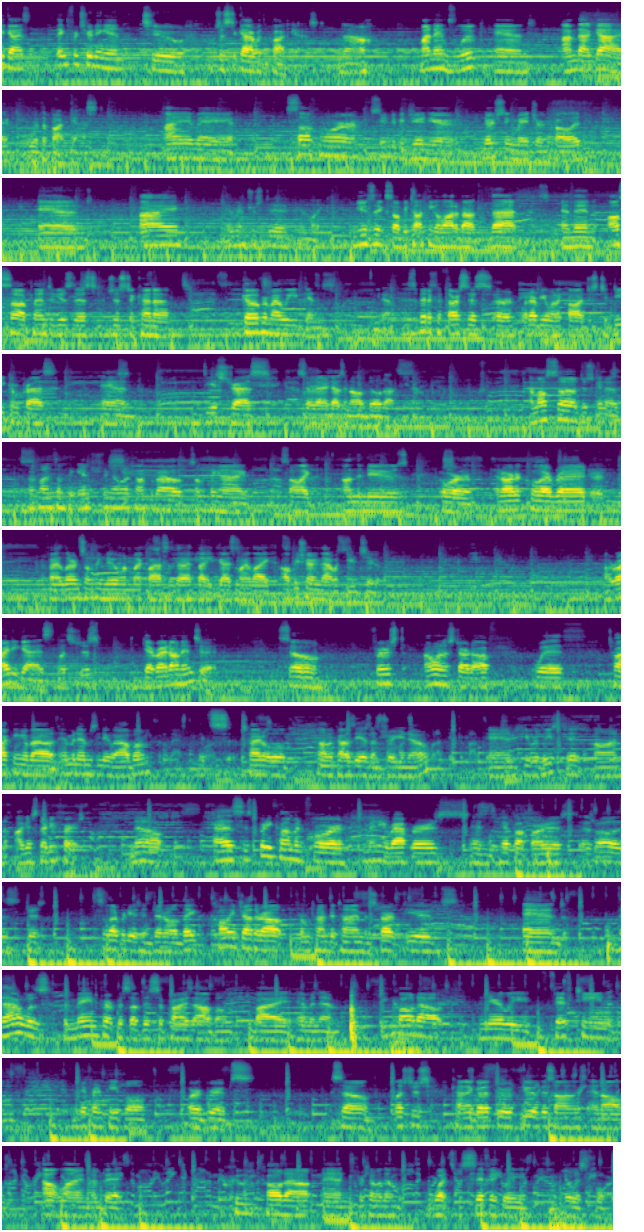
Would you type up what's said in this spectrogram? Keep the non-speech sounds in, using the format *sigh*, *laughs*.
Hey guys, thanks for tuning in to Just a Guy with a Podcast. Now, my name's Luke, and I'm that guy with a podcast. I am a sophomore, soon to be junior, nursing major in college, and I am interested in like music, so I'll be talking a lot about that. And then also, I plan to use this just to kind of go over my week and you know, this is a bit of catharsis or whatever you want to call it, just to decompress and de-stress so that it doesn't all build up, you know. I'm also just gonna, if I find something interesting I want to talk about, something I saw like on the news, or an article I read, or if I learned something new in one of my classes that I thought you guys might like, I'll be sharing that with you too. Alrighty, guys, let's just get right on into it. So, first, I want to start off with talking about Eminem's new album. It's titled Kamikaze, as I'm sure you know, and he released it on August 31st. Now, as is pretty common for many rappers and hip hop artists, as well as just celebrities in general, they call each other out from time to time and start feuds. And that was the main purpose of this surprise album by Eminem. He called out nearly 15 different people or groups. So let's just kind of go through a few of the songs and I'll outline a bit who he called out and for some of them what specifically it was for.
